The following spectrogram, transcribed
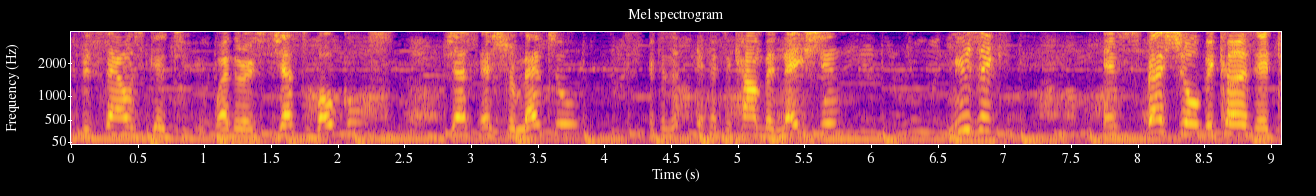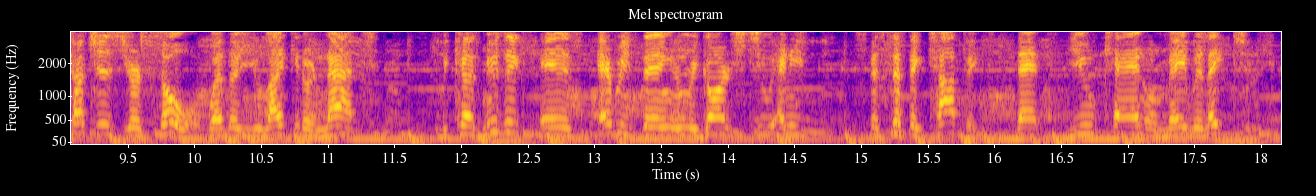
If it sounds good to you, whether it's just vocals, just instrumental, if it's a, if it's a combination, music is special because it touches your soul, whether you like it or not. Because music is everything in regards to any specific topic that you can or may relate to.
